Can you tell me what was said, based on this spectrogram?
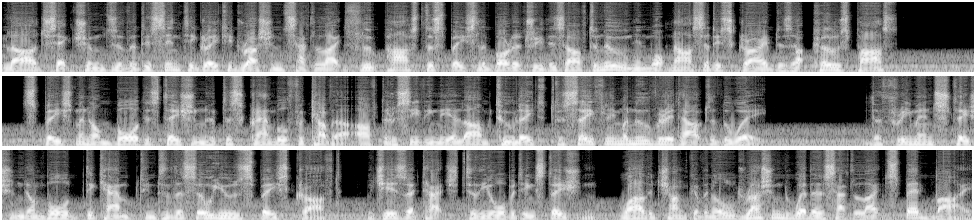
Large sections of a disintegrated Russian satellite flew past the space laboratory this afternoon in what NASA described as up close pass Spacemen on board the station had to scramble for cover after receiving the alarm too late to safely maneuver it out of the way. The three men stationed on board decamped into the Soyuz spacecraft, which is attached to the orbiting station, while the chunk of an old Russian weather satellite sped by.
